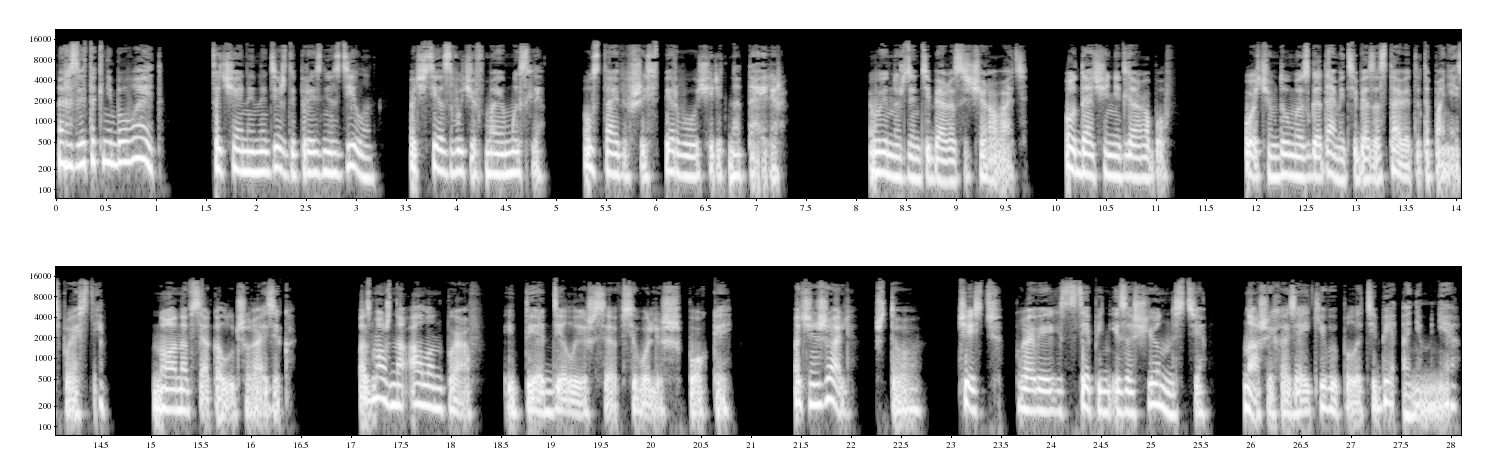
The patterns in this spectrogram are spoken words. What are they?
Разве так не бывает? С отчаянной надеждой произнес Дилан, почти озвучив мои мысли, уставившись в первую очередь на Тайлер. Вынужден тебя разочаровать. Удачи не для рабов. Впрочем, думаю, с годами тебя заставит это понять, прости. Но она всяко лучше Разика. Возможно, Алан прав, и ты отделаешься всего лишь поркой. Очень жаль, что честь проверить степень изощренности нашей хозяйки выпала тебе, а не мне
